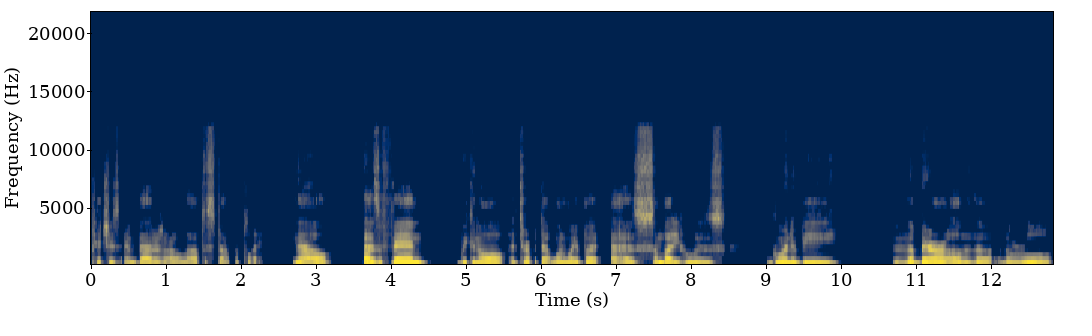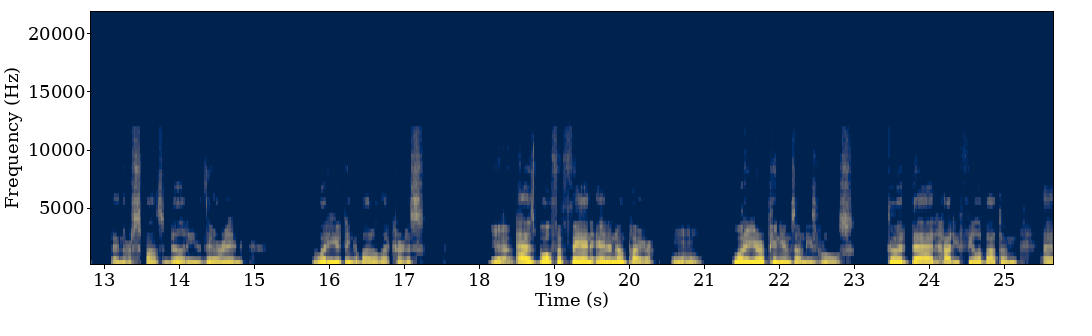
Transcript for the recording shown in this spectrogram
pitches and batters are allowed to stop the play. Now, as a fan, we can all interpret that one way, but as somebody who is going to be the bearer of the the rule and the responsibility therein, what do you think about all that, Curtis? Yeah. As both a fan and an umpire, mm-hmm. what are your opinions on these rules? Good, bad? How do you feel about them uh,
